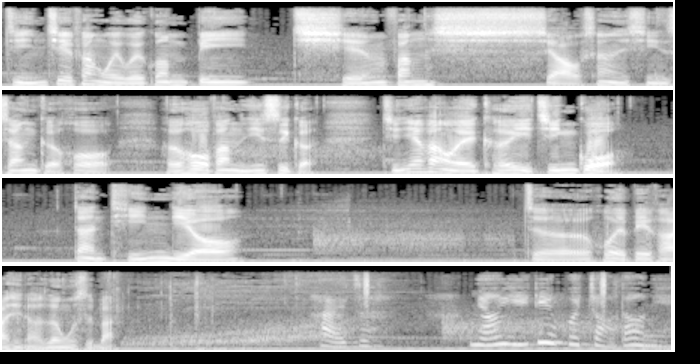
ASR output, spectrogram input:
警戒范围为官兵前方小扇形三格或和后方冷静四格。警戒范围可以经过，但停留则会被发现，导致任务失败。孩子，娘一定会找到你。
